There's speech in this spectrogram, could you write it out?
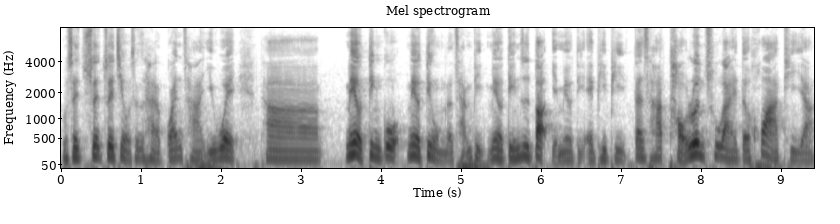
我最最最近我甚至还有观察一位他。没有订过，没有订我们的产品，没有订日报，也没有订 APP，但是他讨论出来的话题啊，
